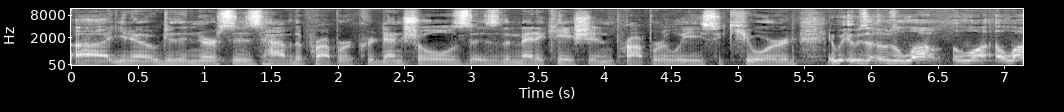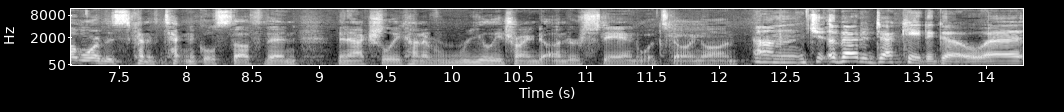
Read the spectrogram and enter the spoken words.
Uh, you know, do the nurses have the proper credentials? Is the medication properly secured? It, it, was, it was a lot, a lot, a lot more of this kind of technical stuff than than actually kind of really trying to understand what's going on. Um, about a decade ago, a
